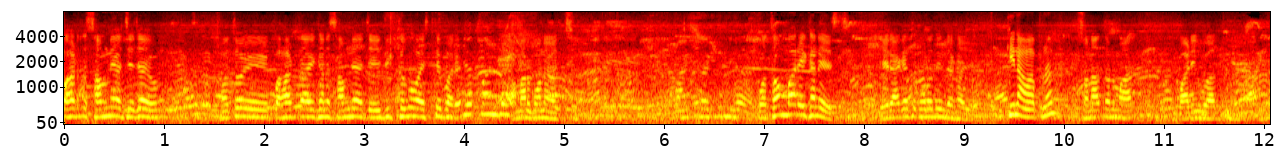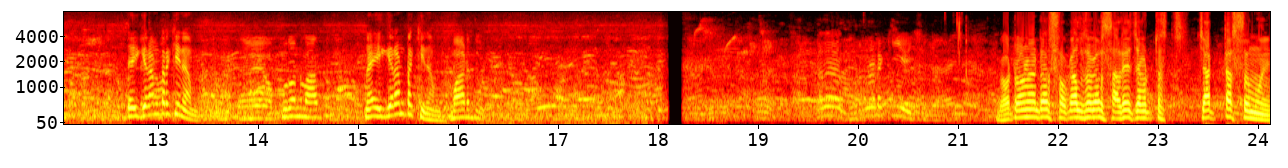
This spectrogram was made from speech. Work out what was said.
পাহাড়টা সামনে আছে যাই হোক। কচ এই পাহাড়টা এখানে সামনে আছে এই দিক থেকেও আসতে পারে আমার মনে হচ্ছে। প্রথমবার এখানে এসছে। এর আগে তো কোনোদিন দেখা যায়। কি নাম আপনার? সনাতন মাহাত বাড়ি ওয়াদ এই গ্রামটার কি নাম? পুরন মাহাতো না এই গ্রামটা কি নাম? মারদু ঘটনাটা সকাল সকাল সাড়ে চারটা চারটার সময়।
